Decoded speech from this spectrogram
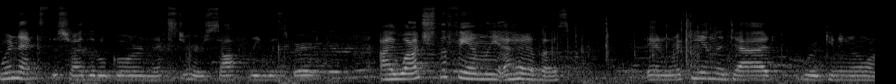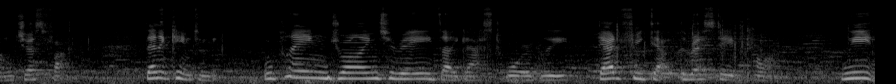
We're next, the shy little girl next to her softly whispered. I watched the family ahead of us, and Ricky and the dad were getting along just fine. Then it came to me. We're playing drawing charades, I gasped horribly. Dad freaked out. The rest stayed calm. We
